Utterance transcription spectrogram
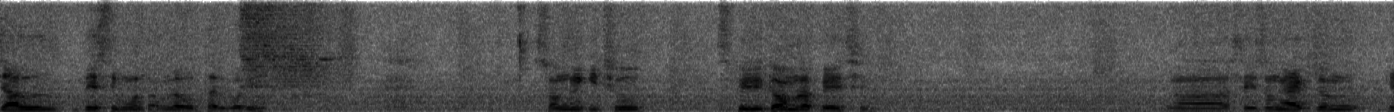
জাল, দেশি মদ আমরা উদ্ধার করি। সঙ্গে কিছু স্পিরিটও আমরা পেয়েছি। সেই সঙ্গে একজনকে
